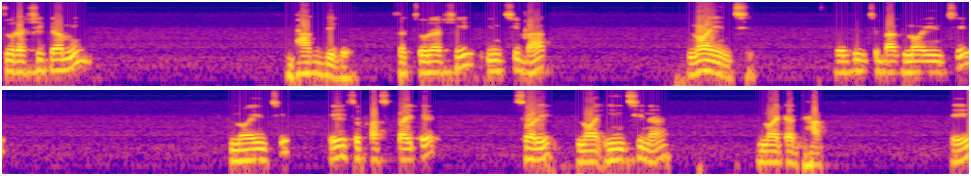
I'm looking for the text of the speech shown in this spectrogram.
চুরাশিকে আমি ভাগ দিব। তা চুরাশি ইঞ্চি ভাগ নয় ইঞ্চি। ইঞ্চি ভাগ নয় ইঞ্চি নয় ইঞ্চি, এই হচ্ছে ফার্স্ট ফ্লাইটে সরি নয় ইঞ্চি না, নয়টা ধাপ। এই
